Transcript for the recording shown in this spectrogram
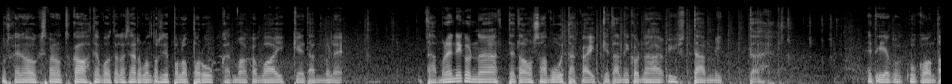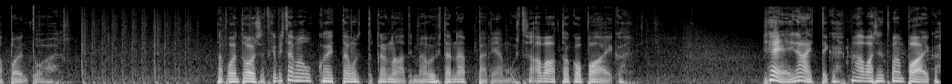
Koska en ole oikeastaan kahteen vuotta servolla tosi paljon porukkaa, että mä aika vaikea tämmönen... Tämmönen niinku näette, että on savuita kaikki, tai niinku näe yhtään mitään. Heti joku ukon tapoin tuohon. Tapoin toiset. Mistä mä ukko heittää mun granaatin? Mä en yhtään näppäimiä muista. Se avaa koko paikka. Hei, näittekö? Mä avasin tämän paikan.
